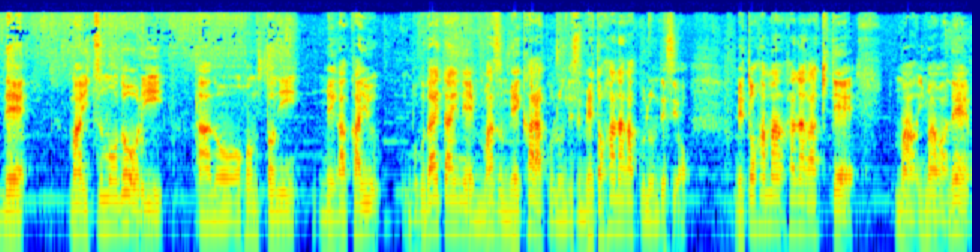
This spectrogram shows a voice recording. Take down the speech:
で、まあ、いつも通り、あの、本当に目がかゆ、僕大体ね、まず目から来るんです。目と鼻が来るんですよ。目と鼻が来て、まあ今はね、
